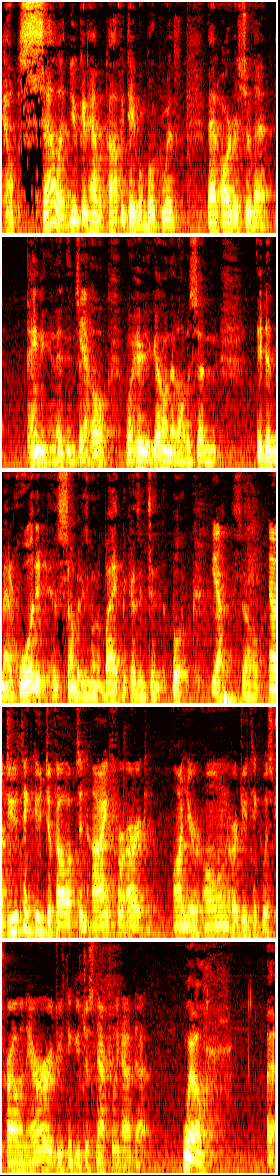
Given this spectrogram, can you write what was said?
help sell it. You can have a coffee table book with that artist or that painting in it, and say, Yeah. "Oh, well, here you go." And then all of a sudden, it doesn't matter what it is; somebody's going to buy it because it's in the book. Yeah. So, Now, do you think you developed an eye for art on your own, or do you think it was trial and error, or do you think you just naturally had that? well, I,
